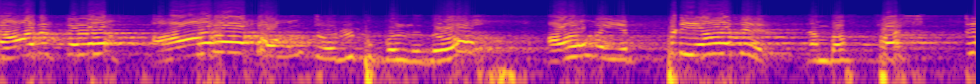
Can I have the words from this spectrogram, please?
யாருக்கெல்லாம் ஆறாம் பாவம் தொடர்பு கொள்ளுதோ அவங்க எப்படியாவது நம்ம ஃபர்ஸ்ட்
